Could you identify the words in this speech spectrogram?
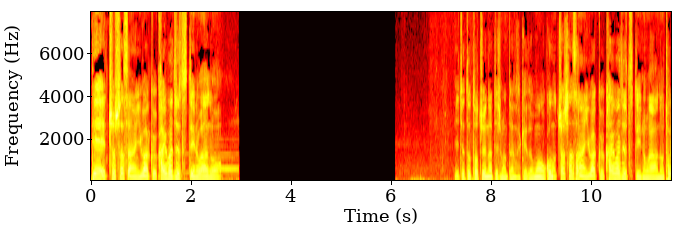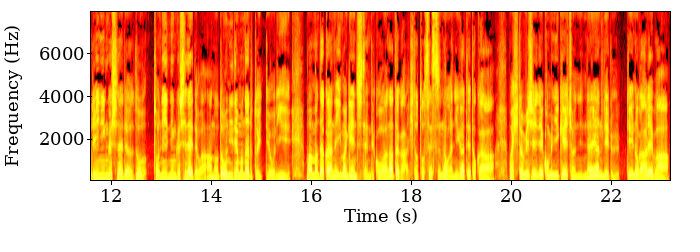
で、著者さん曰く会話術っていうのは、あの、ちょっと途中になってしまったんですけども、この著者さん曰く会話術っていうのは、あのトリーニング次第ではど、トレーニング次第では、あの、どうにでもなると言っており、まあ、まあだからね、今現時点でこう、あなたが人と接するのが苦手とか、まあ、人見知りでコミュニケーションに悩んでいるっていうのがあれば、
